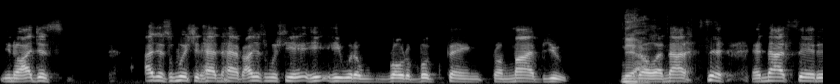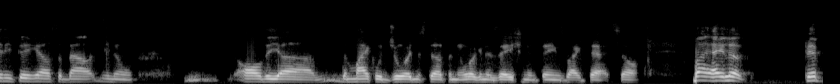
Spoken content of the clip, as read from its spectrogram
you know, I just, I just wish it hadn't happened. I just wish he he, he would have wrote a book thing from my view, yeah. you know, and not and not said anything else about you know all the uh, the Michael Jordan stuff and the organization and things like that. So, but hey, look, Pip,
